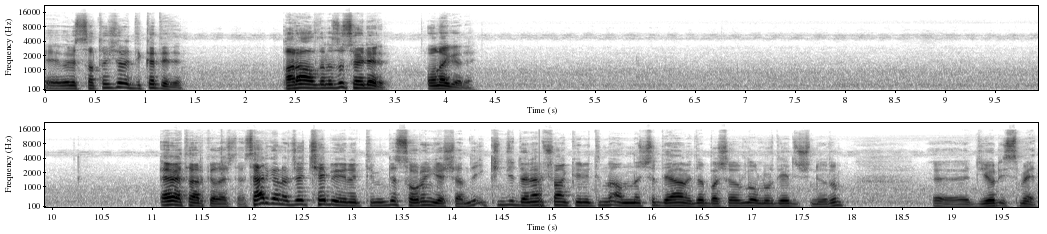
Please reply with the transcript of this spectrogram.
e, böyle satışlara dikkat edin. Para aldığınızı söylerim ona göre. Evet arkadaşlar. Sergen Hoca Çebi yönetiminde sorun yaşandı. İkinci dönem şu anki yönetimle anlaşır devam eder. Başarılı olur diye düşünüyorum. Ee, diyor İsmet.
